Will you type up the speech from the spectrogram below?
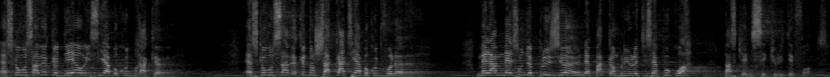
Est-ce que vous savez que dehors ici, il y a beaucoup de braqueurs? Est-ce que vous savez que dans chaque quartier, il y a beaucoup de voleurs? Mais la maison de plusieurs n'est pas cambriolée. Tu sais pourquoi? Parce qu'il y a une sécurité forte.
